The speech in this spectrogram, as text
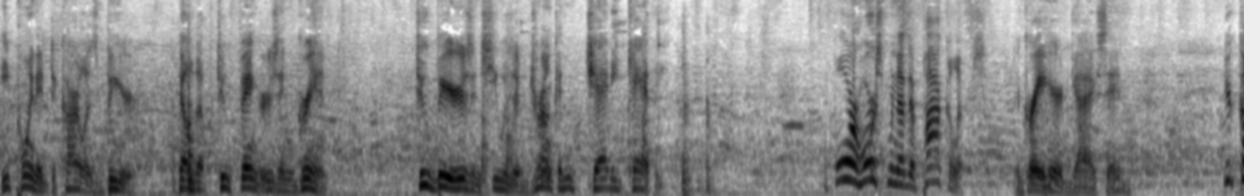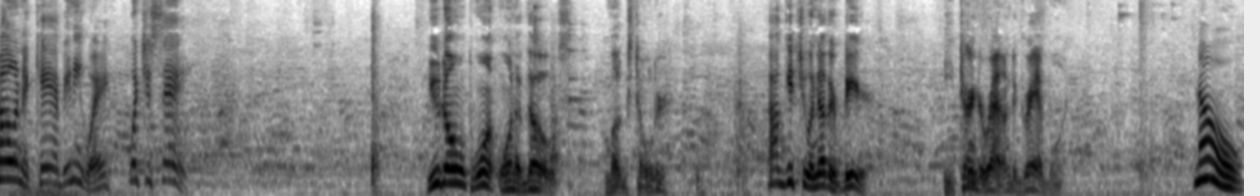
He pointed to Carla's beer, held up two fingers, and grinned. Two beers, and she was a drunken, chatty Cathy. The four horsemen of the apocalypse, the gray haired guy said. You're calling a cab anyway. What you say? You don't want one of those, Muggs told her. I'll get you another beer. He turned around to grab one. No,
